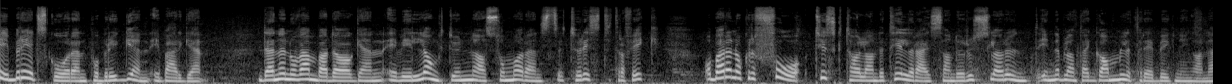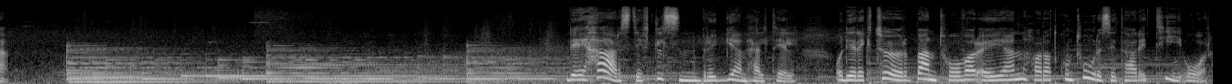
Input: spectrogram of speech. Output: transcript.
er i Bredsgården på Bryggen i Bergen. Denne novemberdagen er vi langt unna sommerens turisttrafikk, og bare noen få tysktalende tilreisende rusler rundt inne blant de gamle trebygningene. Det er her stiftelsen Bryggen holder til, og direktør Bernt Håvard Øyen har hatt kontoret sitt her i ti år.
